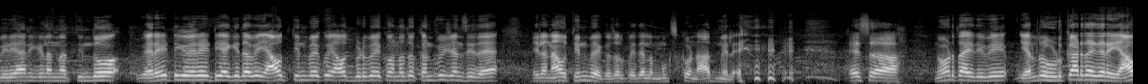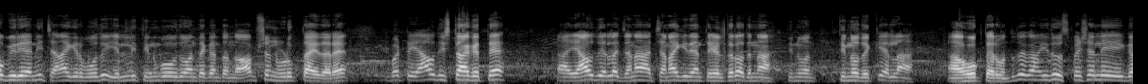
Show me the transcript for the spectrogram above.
ಬಿರಿಯಾನಿಗಳನ್ನು ತಿಂದು ವೆರೈಟಿ ವೆರೈಟಿ ಆಗಿದ್ದಾವೆ. ಯಾವ್ದು ತಿನ್ನಬೇಕು ಯಾವ್ದು ಬಿಡಬೇಕು ಅನ್ನೋದು ಕನ್ಫ್ಯೂಷನ್ಸ್ ಇದೆ. ಇಲ್ಲ, ನಾವು ತಿನ್ನಬೇಕು ಸ್ವಲ್ಪ ಇದೆಲ್ಲ ಮುಗಿಸ್ಕೊಂಡು ಆದಮೇಲೆ. ಎಸ್ ನೋಡ್ತಾ ಇದ್ದೀವಿ. ಎಲ್ಲರೂ ಹುಡುಕಾಡ್ತಾ ಇದ್ದಾರೆ, ಯಾವ ಬಿರಿಯಾನಿ ಚೆನ್ನಾಗಿರ್ಬೋದು, ಎಲ್ಲಿ ತಿನ್ಬೋದು ಅಂತಕ್ಕಂಥ ಒಂದು ಆಪ್ಷನ್ ಹುಡುಕ್ತಾ ಇದ್ದಾರೆ. ಬಟ್ ಯಾವ್ದು ಇಷ್ಟ ಆಗುತ್ತೆ ಯಾವುದೆಲ್ಲ ಜನ ಚೆನ್ನಾಗಿದೆ ಅಂತ ಹೇಳ್ತಾರೋ ಅದನ್ನು ತಿನ್ನುವ ತಿನ್ನೋದಕ್ಕೆ ಎಲ್ಲ ಹೋಗ್ತಾ ಇರುವಂಥದ್ದು. ಇದು ಸ್ಪೆಷಲಿ ಈಗ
